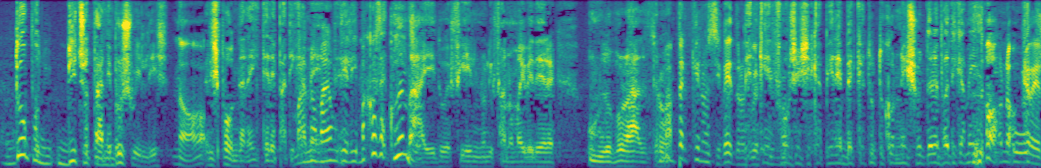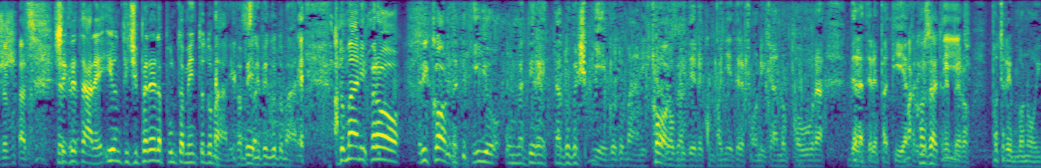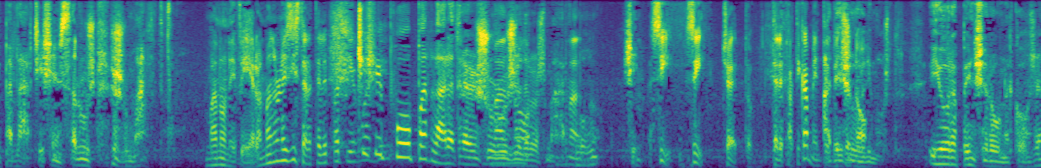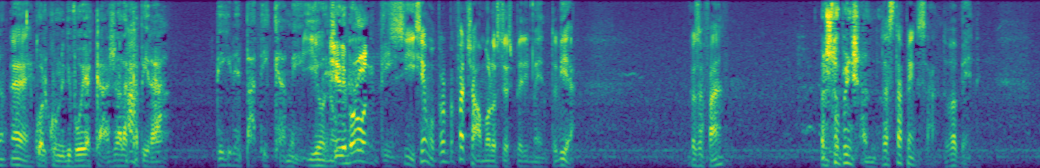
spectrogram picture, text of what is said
Dopo 18 anni Bruce Willis No. risponde a lei Ma telepaticamente. no, ma è un delirio. Ma cosa Come dice? mai i due film non li fanno mai vedere uno dopo l'altro? Ma perché non si vedono due Perché film? forse si capirebbe che è tutto connesso telepaticamente. No, non Ups. credo, guarda. Segretaria, io anticiperei l'appuntamento domani, va bene, vengo domani. Domani però ricordati che io ho una diretta dove spiego domani che Cosa? i lobby delle compagnie telefoniche hanno paura della telepatia Ma perché cosa potrebbero, dici? potremmo noi parlarci senza lo smartphone. Ma non è vero, ma non esiste la telepatia. Ci guardi. si può parlare attraverso l'uso no, dello ma smartphone? no. Sì, Sì, sì, certo. Telepaticamente adesso invece lo no. dimostro. Io ora penserò una cosa, Eh. qualcuno di voi a casa la Ah. capirà telepaticamente. Io no. Siete pronti? Sì, siamo proprio, facciamo lo stesso esperimento, via. Cosa fa? Lo sto pensando. La sta pensando, va bene.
